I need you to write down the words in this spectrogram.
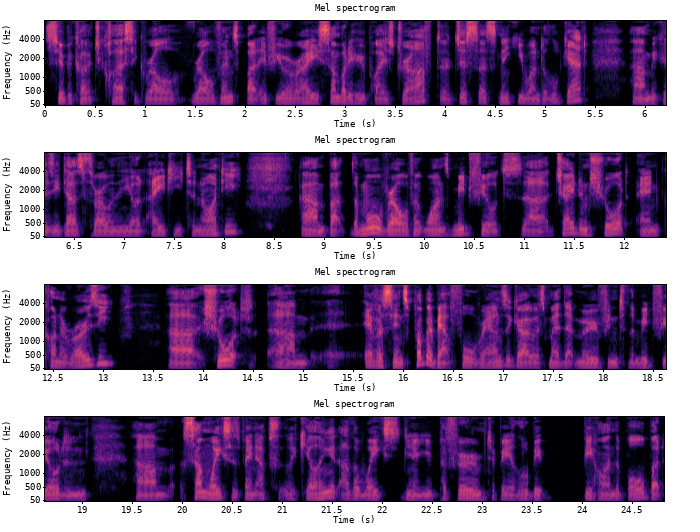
Supercoach Classic rel- relevance, but if you're a somebody who plays draft, uh, just a sneaky one to look at um, because he does throw in the odd eighty to ninety. Um, but the more relevant ones, midfields, uh, Jayden Short and Connor Rozee. Uh, Short, um, ever since probably about four rounds ago, has made that move into the midfield, and um, some weeks has been absolutely killing it. Other weeks, you know, you'd prefer him to be a little bit behind the ball, but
